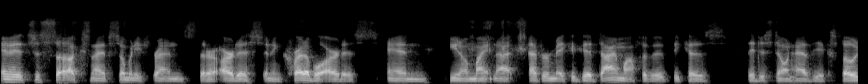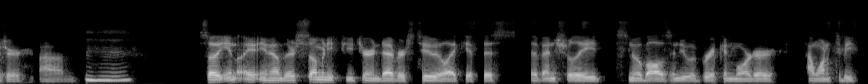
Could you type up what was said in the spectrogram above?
and it just sucks and i have so many friends that are artists and incredible artists and you know might not ever make a good dime off of it because they just don't have the exposure um, mm-hmm. so you know you know there's so many future endeavors too like if this eventually snowballs into a brick and mortar i want it to be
